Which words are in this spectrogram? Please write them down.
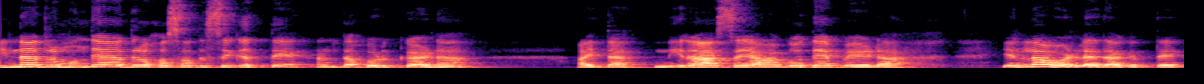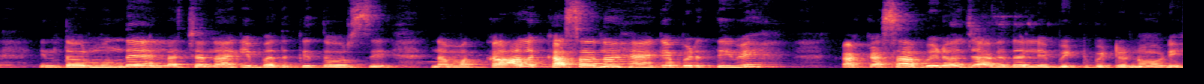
ಇನ್ನಾದರೂ ಮುಂದೆ ಆದರೂ ಹೊಸದು ಸಿಗುತ್ತೆ ಅಂತ ಹುಡ್ಕೋಣ. ಆಯಿತಾ? ನಿರಾಸೆ ಆಗೋದೇ ಬೇಡ. ಎಲ್ಲ ಒಳ್ಳೆಯದಾಗುತ್ತೆ ಇಂಥವ್ರ ಮುಂದೆ ಎಲ್ಲ ಚೆನ್ನಾಗಿ ಬದುಕಿ ತೋರಿಸಿ. ನಮ್ಮ ಕಾಲು ಕಸನ ಹೇಗೆ ಬಿಡ್ತೀವಿ? ಆ ಕಸ ಬಿಡೋ ಜಾಗದಲ್ಲಿ ಬಿಟ್ಬಿಟ್ಟು ನೋಡಿ.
